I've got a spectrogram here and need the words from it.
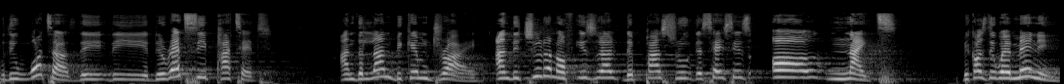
the waters, the, the, the Red Sea parted and the land became dry. And the children of Israel, they passed through, they say, says all night. Because there were many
